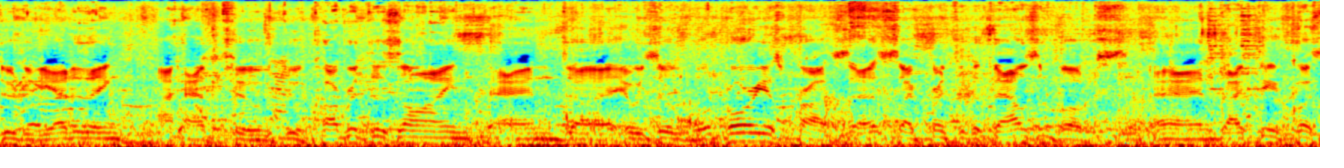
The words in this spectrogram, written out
do the editing. I had to do cover design, and uh, it was a laborious process. I printed a thousand books, and I think it cost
